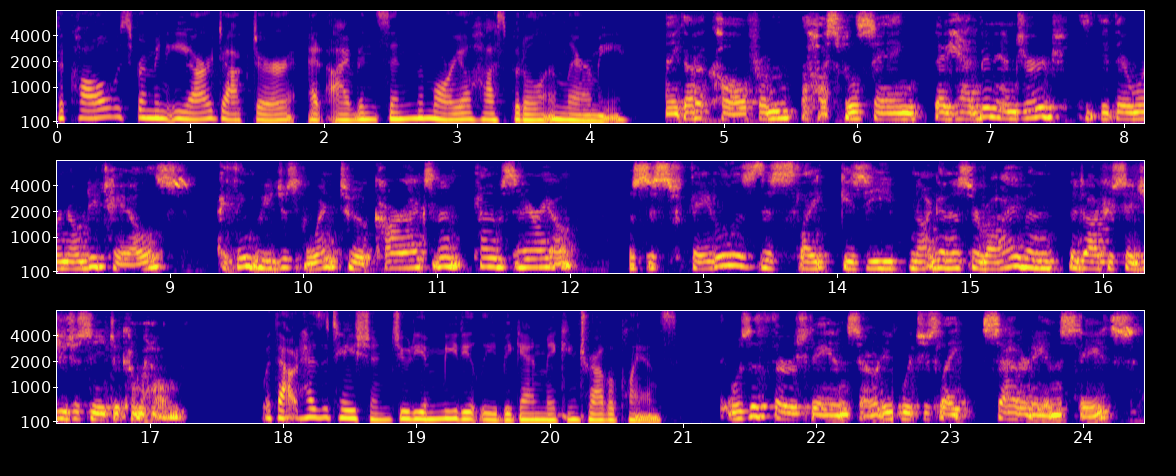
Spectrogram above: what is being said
The call was from an ER doctor at Ivinson Memorial Hospital in Laramie. I got a call from the hospital saying that he had been injured, that there were no details. I think we just went to a car accident kind of scenario. Was this fatal? Is this like, is he not going to survive? And the doctor said, you just need to come home. Without hesitation, Judy immediately began making travel plans. It was a Thursday in Saudi, which is like Saturday in the States.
